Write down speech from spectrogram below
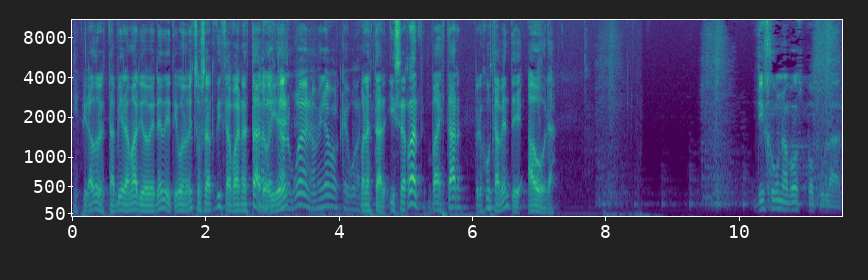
inspiradores, también a Mario Benedetti. Bueno, estos artistas van a estar hoy. ¿eh? Bueno, miramos qué bueno. Van a estar. Y Serrat va a estar, pero justamente ahora. Dijo una voz popular,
